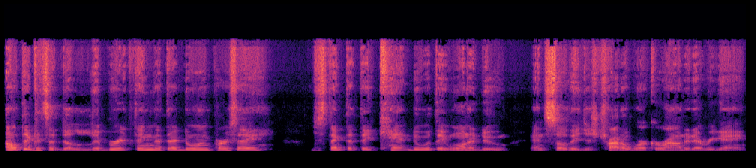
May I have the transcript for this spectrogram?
I don't think it's a deliberate thing that they're doing per se. I just think that they can't do what they want to do, and so they just try to work around it every game.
